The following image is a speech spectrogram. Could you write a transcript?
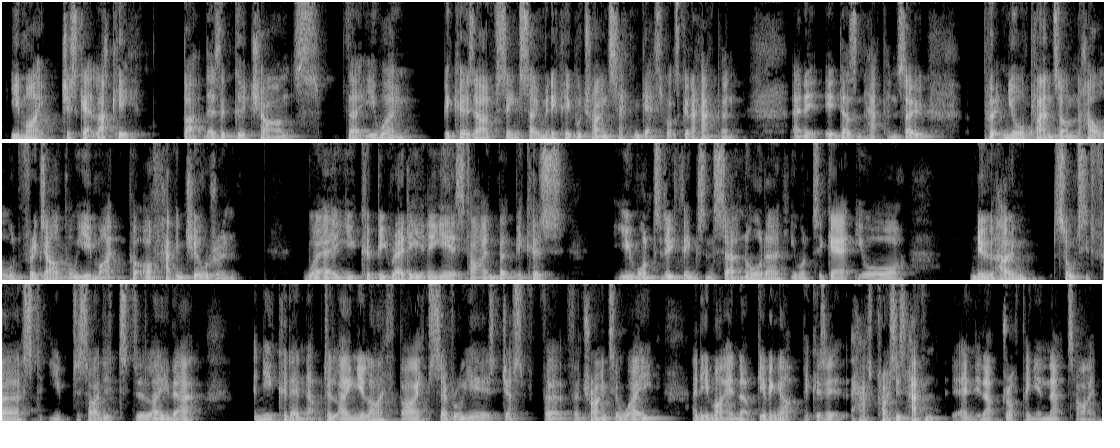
You might just get lucky, but there's a good chance that you won't because I've seen so many people try and second guess what's going to happen and it, it doesn't happen. So, putting your plans on hold, for example, you might put off having children where you could be ready in a year's time, but because you want to do things in a certain order, you want to get your new home sorted first, you've decided to delay that. And you could end up delaying your life by several years just for, for trying to wait. And you might end up giving up because it, house prices haven't ended up dropping in that time.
